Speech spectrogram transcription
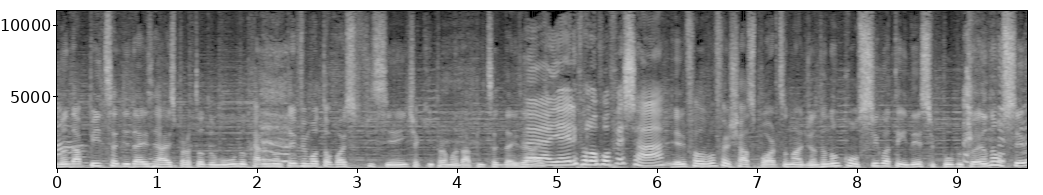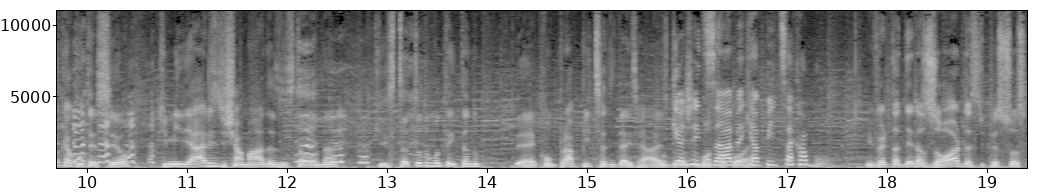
mandar pizza de 10 reais pra todo mundo. O cara não teve motoboy suficiente aqui pra mandar pizza de 10 reais. É, e aí ele falou, vou fechar. Ele falou: vou fechar as portas, não adianta, eu não consigo atender esse público. Eu não sei o que aconteceu, que milhares de chamadas estão, né? Que está todo mundo tentando é, comprar pizza de 10 reais. O que a do- do gente sabe é que a pizza acabou. E verdadeiras hordas de pessoas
